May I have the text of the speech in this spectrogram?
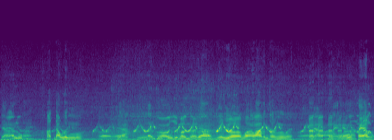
Khỏe dạ. luôn hả? Hết đau lưng luôn. ờ Dạ. lấy vừa Ờ, với mình này. vừa qua quá bình thường luôn rồi dạ cái này quá. rất khỏe luôn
